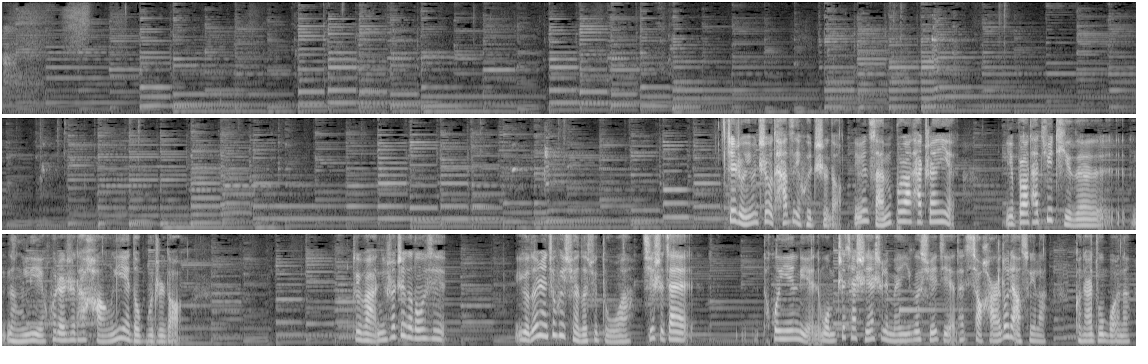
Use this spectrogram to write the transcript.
这种因为只有他自己会知道，因为咱们不知道他专业，也不知道他具体的能力，或者是他行业都不知道，对吧？你说这个东西，有的人就会选择去读啊。即使在婚姻里，我们之前实验室里面一个学姐，她小孩都两岁了，搁那儿读博呢。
